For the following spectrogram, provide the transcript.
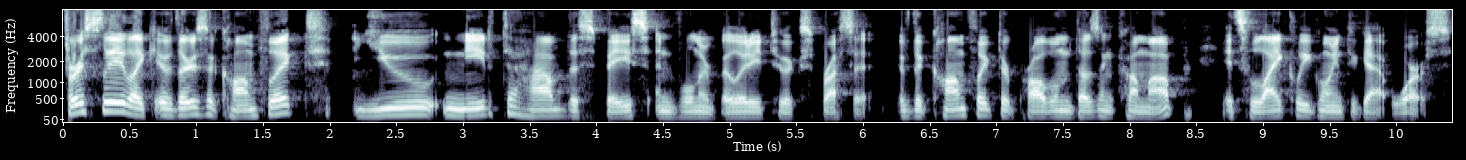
Firstly, like if there's a conflict, you need to have the space and vulnerability to express it. If the conflict or problem doesn't come up, it's likely going to get worse.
